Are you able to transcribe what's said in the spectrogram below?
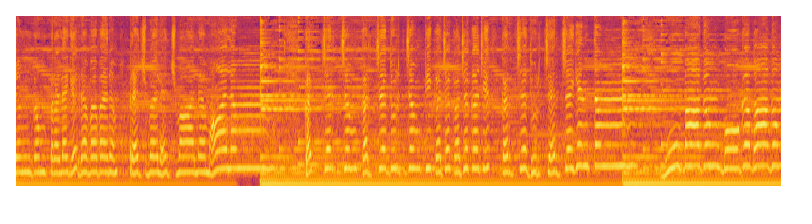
भूगृद्भूभृद्भुजङ्गं प्रलयरववरं प्रज्वलज्वालमालम् कर्चर्चं कर्चदुर्जं किकज कज कचित् कर्चदुर्चर्जयन्तम् भूभागं भोगभागं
